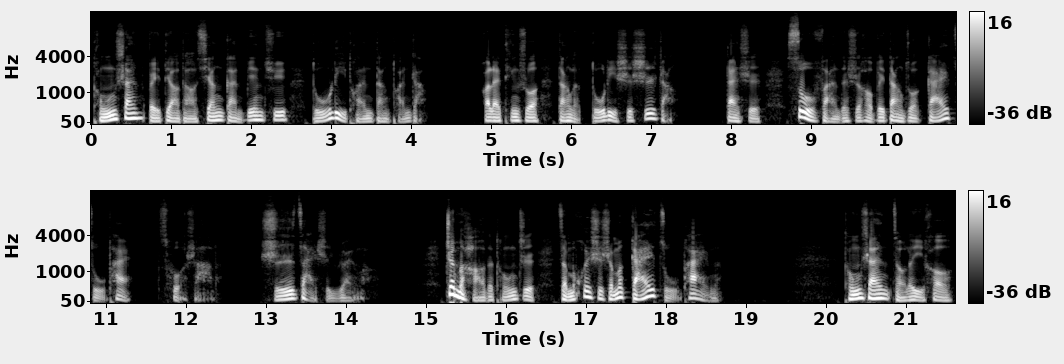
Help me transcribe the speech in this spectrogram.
童山被调到湘赣边区独立团当团长，后来听说当了独立师师长，但是肃反的时候被当作改组派。错杀了，实在是冤枉！这么好的同志，怎么会是什么改组派呢？童山走了以后，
